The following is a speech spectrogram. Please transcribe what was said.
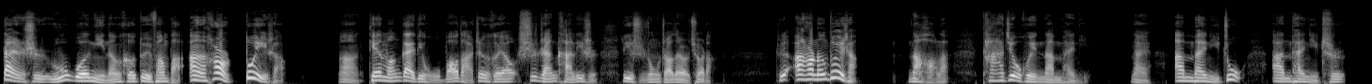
但是如果你能和对方把暗号对上，啊，天王盖地虎，宝塔镇河妖，施展砍历史，历史中找点有趣的，这暗号能对上，那好了，他就会安排你，哎，安排你住，安排你吃，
